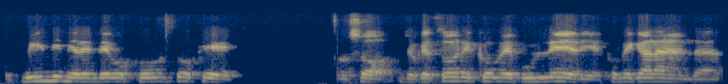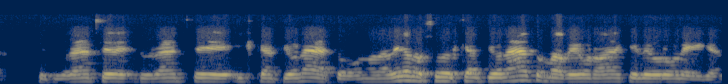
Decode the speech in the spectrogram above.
E quindi mi rendevo conto che, non so, giocatori come Bulleri e come Garanda, che durante, durante il campionato non avevano solo il campionato, ma avevano anche l'Eurolega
